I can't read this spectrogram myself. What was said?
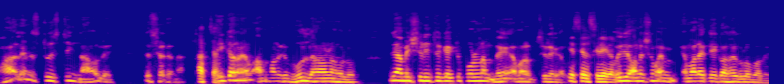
ভায়োলেন্স টুইস্টিং না হলে সেটা না। আচ্ছা। এই কারণে আম- মানুষের ভুল ধারণা হলো যে আমি সিঁড়ি থেকে একটু পড়লাম ভেঙে আমার ছিঁড়ে গেল। এসএল ছিঁড়ে গেল। ওই যে অনেক সময় এমআরআই এই কথাগুলো বলে।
